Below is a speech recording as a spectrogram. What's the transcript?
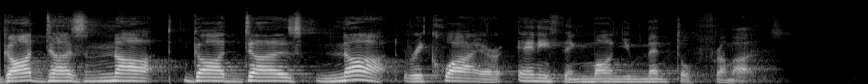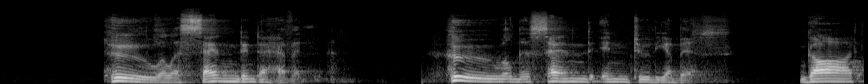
God does not God does not require anything monumental from us. Who will ascend into heaven? Who will descend into the abyss? God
